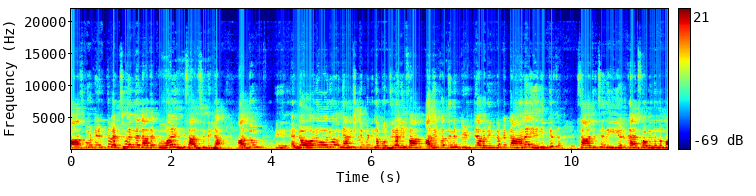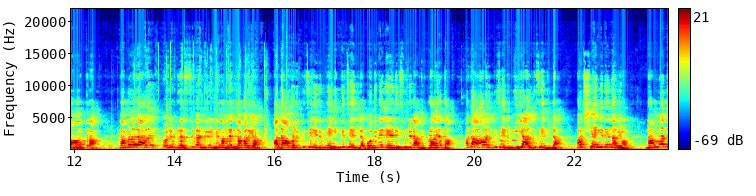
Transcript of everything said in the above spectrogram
പാസ്പോർട്ട് എടുത്ത് വെച്ചു എന്നല്ലാതെ പോവാൻ എനിക്ക് സാധിച്ചിട്ടില്ല. അതും എന്റെ ഓരോരോ ഞാൻ ഇഷ്ടപ്പെട്ടിരുന്ന ബുർജ് ഖലീഫ അതേപോലെ തന്നെ ട്വിൻ ടവർ ഇതൊക്കെ കാണാൻ എനിക്ക് സാധിച്ചത് ഈ ഒരു പ്ലാറ്റ്ഫോമിൽ നിന്ന് മാത്രം. നമ്മളൊരാൾ ഒരു ഡ്രസ്സ് കണ്ടു കഴിഞ്ഞാൽ നമ്മൾ എന്താ പറയാ? അത് അവൾക്ക് ചേരും എനിക്ക് ചേരില്ല. പൊതുവെ ലേഡീസിന്റെ ഒരു അഭിപ്രായം അതാ. അത് ആ ആൾക്ക് ചേരും ഈ ആൾക്ക് ചേരില്ല. പക്ഷെ എങ്ങനെയെന്നറിയോ? നമ്മളത്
